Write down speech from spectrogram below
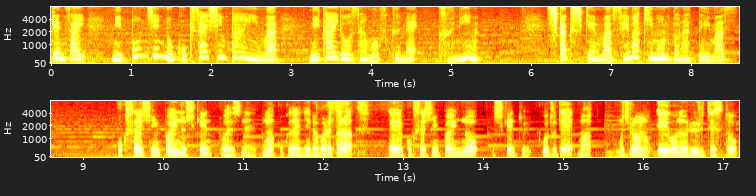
現在、日本人の国際審判員は二階堂さんを含め9人。資格試験は狭き門となっています。国際審判員の試験はですね、まあ国内で選ばれたら、えー、国際審判員の試験ということで、まあもちろんあの英語のルールテスト。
